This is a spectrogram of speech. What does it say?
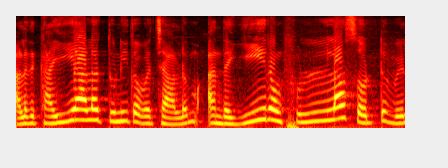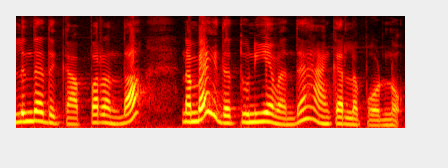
அல்லது கையால் துணி துவைச்சாலும் அந்த ஈரம் ஃபுல்லாக சொட்டு விழுந்ததுக்கு அப்புறம் தான் நம்ம இந்த துணியை வந்து ஹேங்கரில் போடணும்.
